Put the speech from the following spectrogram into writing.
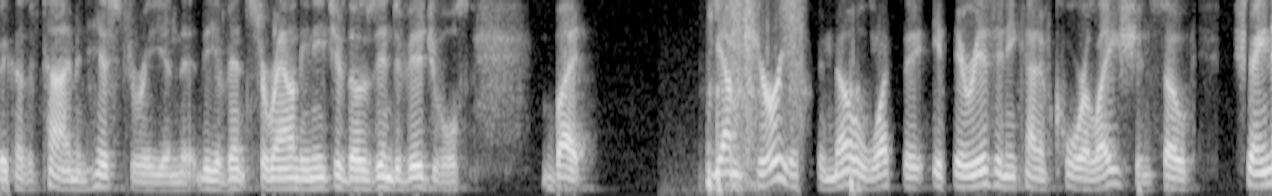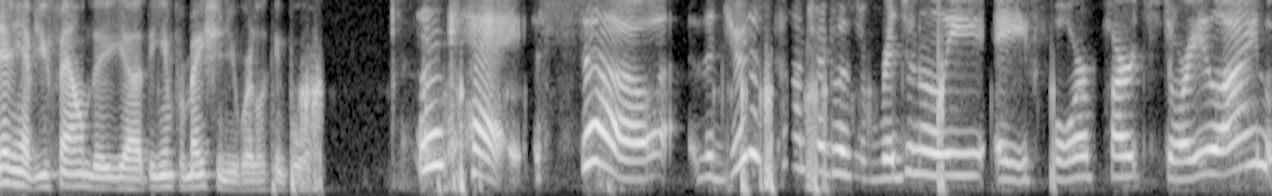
because of time and history and the, the events surrounding each of those individuals. But yeah, I'm curious to know what the if there is any kind of correlation. So, Shana, have you found the uh, the information you were looking for? Okay, so the Judas Contract was originally a four-part storyline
